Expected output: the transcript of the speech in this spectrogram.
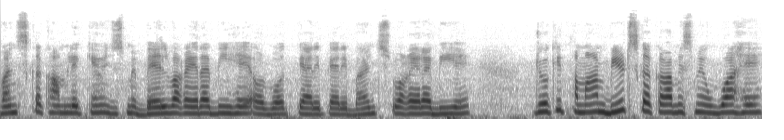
बंच का काम लेके आई हूँ, जिसमें बेल वगैरह भी है और बहुत प्यारे प्यारे बंच वगैरह भी है, जो कि तमाम बीट्स का काम इसमें हुआ है।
